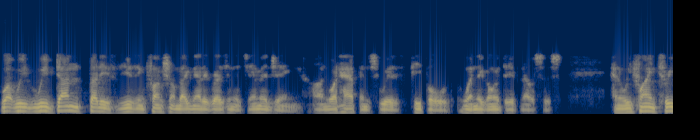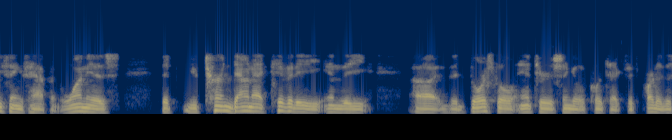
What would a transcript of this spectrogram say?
what we we've done studies using functional magnetic resonance imaging on what happens with people when they go into hypnosis, and we find three things happen. One is that you turn down activity in the uh, the dorsal anterior cingulate cortex. It's part of the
